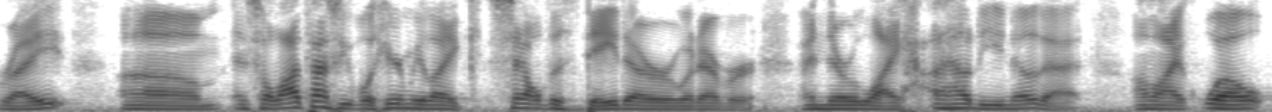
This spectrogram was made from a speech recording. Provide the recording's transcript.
right? Um, and so a lot of times people hear me like say all this data or whatever, and they're like, "How hell do you know that?" I'm like, "Well,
